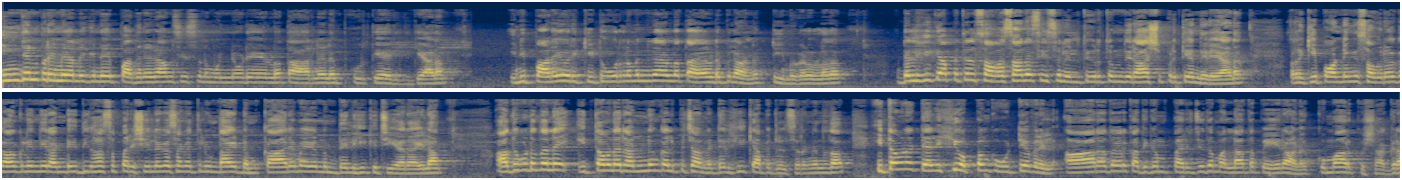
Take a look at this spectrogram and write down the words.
ഇന്ത്യൻ പ്രീമിയർ ലീഗിന്റെ പതിനേഴാം സീസണ് മുന്നോടിയായുള്ള താരലേലം പൂർത്തിയായിരിക്കുകയാണ്. ഇനി പടയൊരുക്കി ടൂർണമെന്റിനായുള്ള തയ്യാറെടുപ്പിലാണ് ടീമുകൾ ഉള്ളത് ഡൽഹി ക്യാപിറ്റൽസ് അവസാന സീസണിൽ തീർത്തും നിരാശപ്പെടുത്തിയ നിരയാണ് റിക്കി പോണ്ടിങ് സൗരവ് ഗാംഗുലി എന്നീ രണ്ട് ഇതിഹാസ പരിശീലക സംഘത്തിൽ ഉണ്ടായിട്ടും കാര്യമായൊന്നും ഡൽഹിക്ക് ചെയ്യാനായില്ല. അതുകൊണ്ട് തന്നെ ഇത്തവണ രണ്ടും കൽപ്പിച്ചാണ് ഡൽഹി ക്യാപിറ്റൽസ് ഇറങ്ങുന്നത്. ഇത്തവണ ഡൽഹി ഒപ്പം കൂട്ടിയവരിൽ ആരാധകർക്ക് അധികം പരിചിതമല്ലാത്ത പേരാണ് കുമാർ കുശാഗ്ര.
